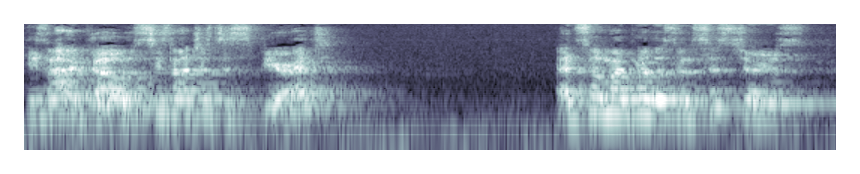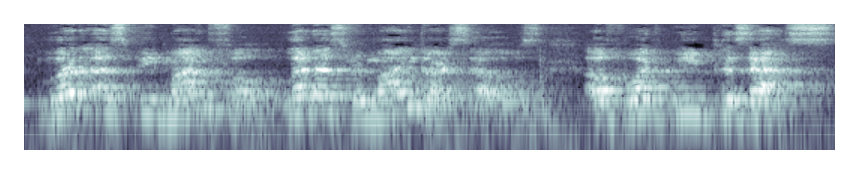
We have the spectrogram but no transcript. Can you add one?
He's not a ghost, he's not just a spirit. And so, my brothers and sisters, let us be mindful. Let us remind ourselves of what we possess.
